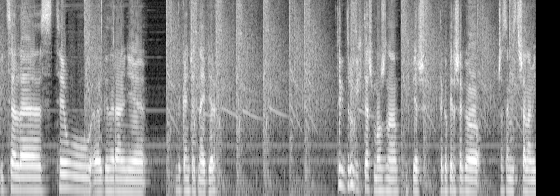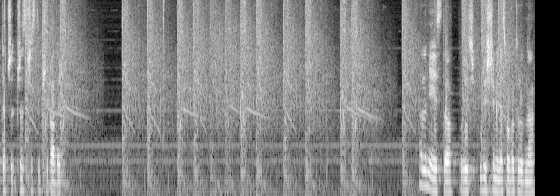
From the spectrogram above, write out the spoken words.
i cele z tyłu e, generalnie wykańczać najpierw. Tych drugich też można, tych pierwszych, tego pierwszego czasami strzelam i to przez czysty przypadek. Ale nie jest to, uwierz, uwierzcie mi na słowo trudne.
